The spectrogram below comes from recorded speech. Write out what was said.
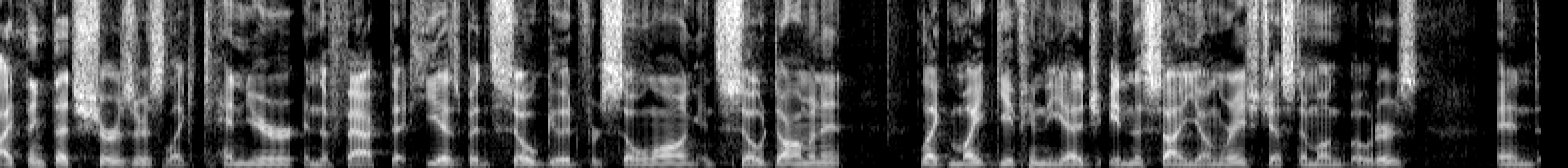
I think that Scherzer's like tenure and the fact that he has been so good for so long and so dominant, like might give him the edge in the Cy Young race just among voters, and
